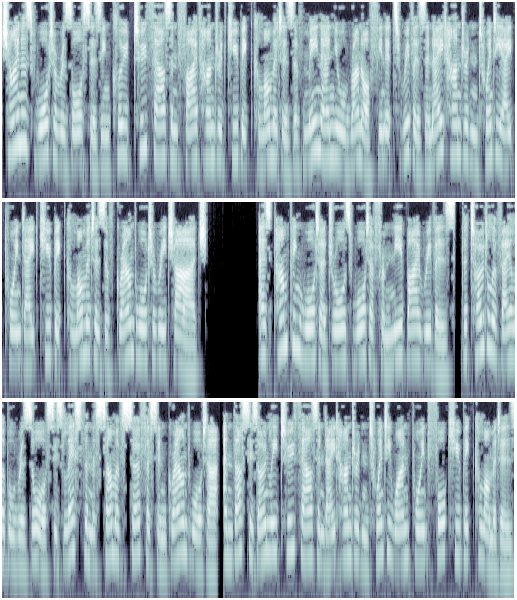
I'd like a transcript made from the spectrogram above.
China's water resources include 2,500 cubic kilometers of mean annual runoff in its rivers and 828.8 cubic kilometers of groundwater recharge. As pumping water draws water from nearby rivers, the total available resource is less than the sum of surface and groundwater, and thus is only 2,821.4 cubic kilometers.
